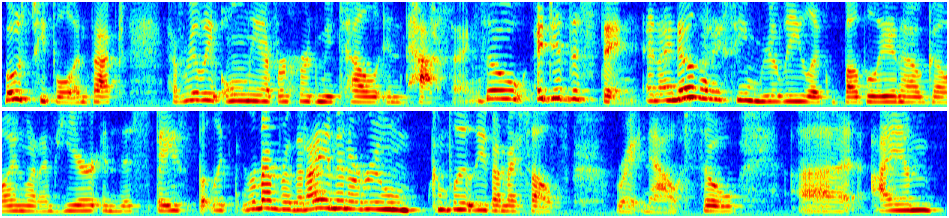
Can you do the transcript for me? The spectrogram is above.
most people in fact, have really only ever heard me tell in passing. So I did this thing, and I know that I seem really like bubbly and outgoing when I'm here in this space, but like remember that I am in a room completely by myself right now. So uh, I am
